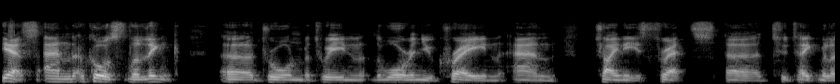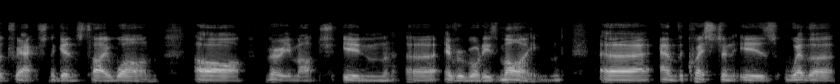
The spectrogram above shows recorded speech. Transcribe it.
Yes, and of course, the link uh, drawn between the war in Ukraine and Chinese threats uh, to take military action against Taiwan are very much in uh, everybody's mind. Uh, and the question is whether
